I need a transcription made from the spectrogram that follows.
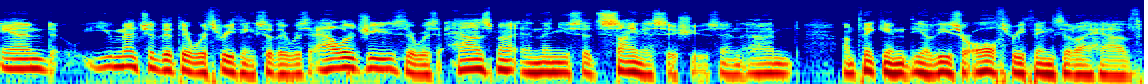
and you mentioned that there were three things. So there was allergies, there was asthma, and then you said sinus issues. And I'm I'm thinking, you know, these are all three things that I have,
